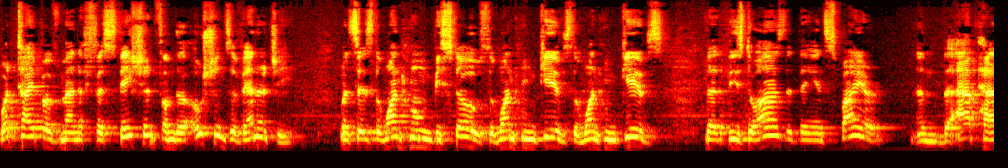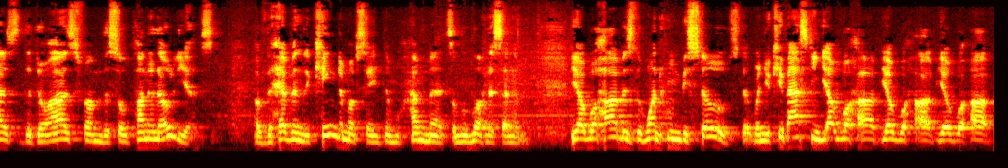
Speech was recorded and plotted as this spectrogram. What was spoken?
what type of manifestation from the oceans of energy? When it says, the one whom bestows, the one whom gives, the one whom gives. That these du'as that they inspire and the app has the du'as from the Sultan al Awliyas of the heaven, the kingdom of Sayyidina Muhammad Ya Wahhab is the one whom bestows. That when you keep asking, Ya Wahhab, Ya Wahhab, Ya Wahhab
